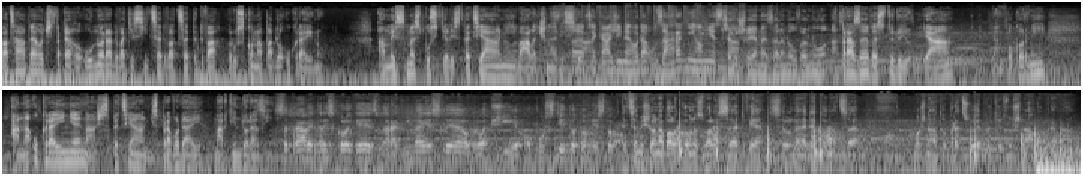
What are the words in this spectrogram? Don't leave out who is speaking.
Speaker 1: 24. února 2022 Rusko napadlo Ukrajinu. A my jsme spustili speciální válečné vysílání.
Speaker 2: Překáží nehoda u zahradního města.
Speaker 1: Přerušujeme zelenou vlnu a v Praze ve studiu já, Jan Pokorný, a na Ukrajině náš speciální zpravodaj Martin Dorazí.
Speaker 3: Se právě tady s kolegy zhradíme, jestli je lepší opustit toto město.
Speaker 4: Teď jsem šel na balkón, zvali se dvě silné detonace. Možná to pracuje protivzdušná obrana.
